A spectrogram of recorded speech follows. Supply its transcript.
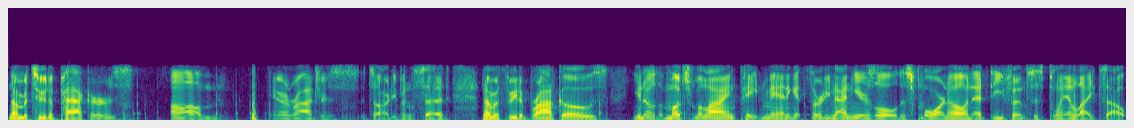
Number two, the Packers. Um, Aaron Rodgers. It's already been said. Number three, the Broncos. You know, the much maligned Peyton Manning at 39 years old is 4 0, and that defense is playing lights out.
